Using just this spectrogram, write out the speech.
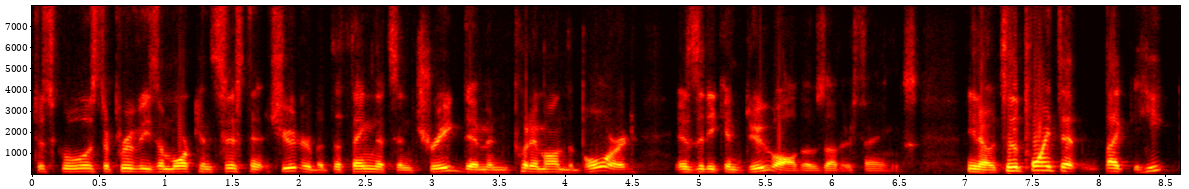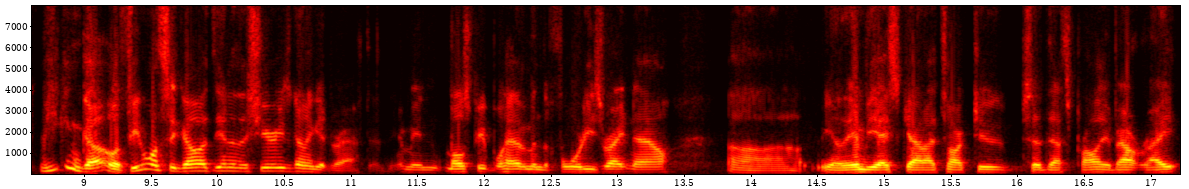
to school is to prove he's a more consistent shooter. But the thing that's intrigued him and put him on the board is that he can do all those other things. You know, to the point that like he he can go if he wants to go at the end of this year, he's going to get drafted. I mean, most people have him in the 40s right now. Uh, you know, the NBA scout I talked to said that's probably about right.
